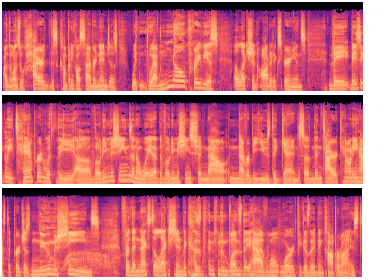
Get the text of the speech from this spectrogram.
are the ones who hired this company called Cyber Ninjas, with who have no previous election audit experience. They basically tampered with the uh, voting machines in a way that the voting machines should now never be used again. So the entire county has to purchase new machines wow. for the next election because the ones they have won't work because they've been compromised.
